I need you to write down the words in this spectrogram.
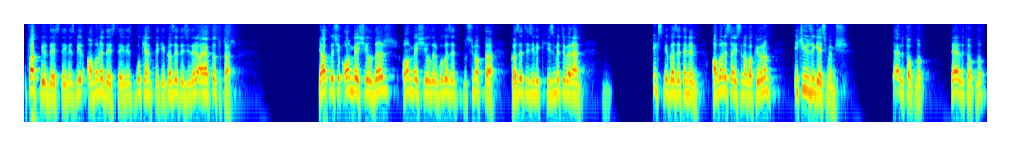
Ufak bir desteğiniz, bir abone desteğiniz bu kentteki gazetecileri ayakta tutar. Yaklaşık 15 yıldır, 15 yıldır bu gazete bu Sinop'ta gazetecilik hizmeti veren X bir gazetenin abone sayısına bakıyorum. 200'ü geçmemiş. Değerli toplum, değerli toplum,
